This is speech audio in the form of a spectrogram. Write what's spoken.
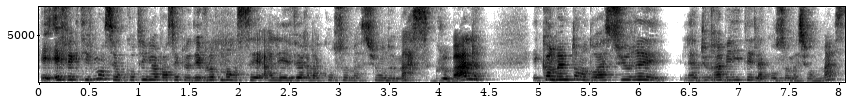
Et effectivement, si on continue à penser que le développement, c'est aller vers la consommation de masse globale, et qu'en même temps, on doit assurer la durabilité de la consommation de masse,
